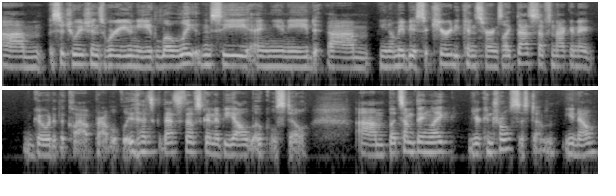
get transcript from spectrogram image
um, situations where you need low latency and you need, um, you know, maybe a security concerns like that stuff's not going to go to the cloud probably. That's that stuff's going to be all local still. Um, but something like your control system, you know,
